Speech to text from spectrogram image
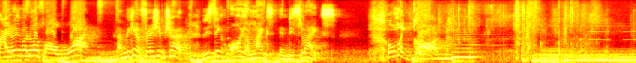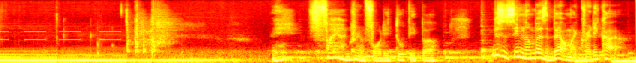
I don't even know for what. I'm making a friendship chart listing all your likes and dislikes. Oh my god! Eh? 542 people. This is the same number as the back of my credit card.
